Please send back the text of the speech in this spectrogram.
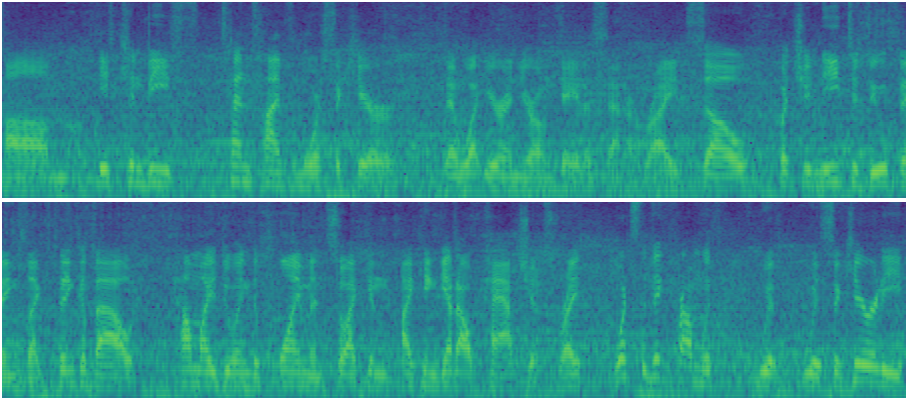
um, it can be 10 times more secure than what you're in your own data center, right? So, but you need to do things like think about how am I doing deployment so I can, I can get out patches, right? What's the big problem with, with, with security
